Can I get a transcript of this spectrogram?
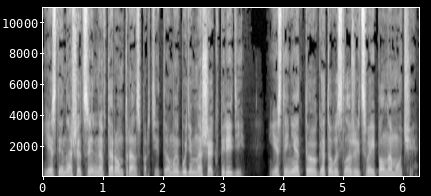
«Если наша цель на втором транспорте, то мы будем на шаг впереди. Если нет, то готовы сложить свои полномочия».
